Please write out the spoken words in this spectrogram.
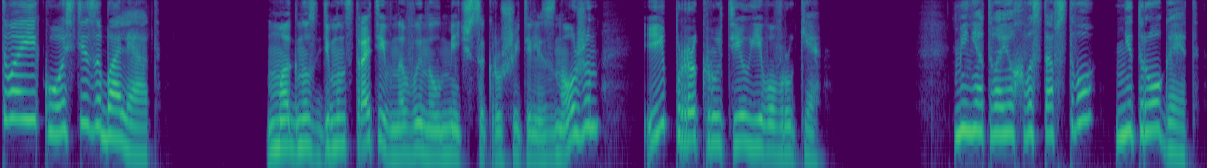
твои кости заболят. Магнус демонстративно вынул меч-сокрушитель из ножен и прокрутил его в руке. «Меня твое хвостовство не трогает», —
